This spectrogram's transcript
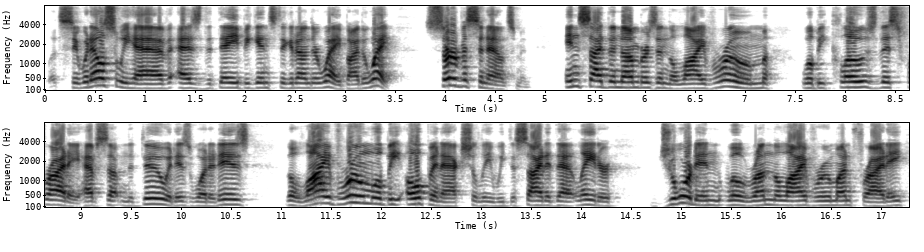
Let's see what else we have as the day begins to get underway. By the way, service announcement. Inside the numbers in the live room will be closed this Friday. Have something to do. It is what it is. The live room will be open, actually. We decided that later. Jordan will run the live room on Friday.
